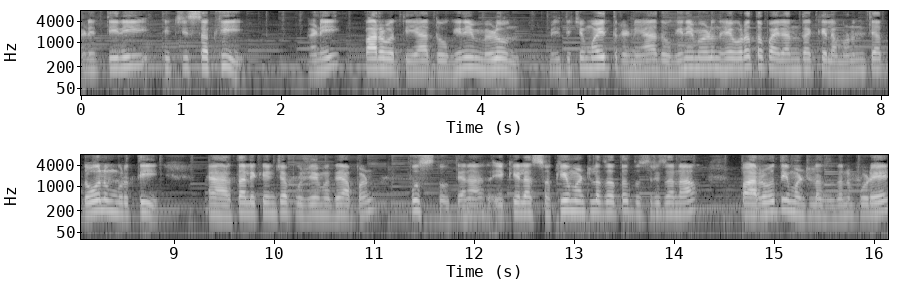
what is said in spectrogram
आणि तिने तिची सखी आणि पार्वती या दोघींनी मिळून म्हणजे तिची मैत्रिणी या दोघींनी मिळून हे व्रत पहिल्यांदा केलं. म्हणून त्या दोन मूर्ती या हरतालिकेंच्या पूजेमध्ये आपण पुजतो त्यांना एकेला सखी म्हटलं जातं दुसरीचं नाव पार्वती म्हटलं जातं. आणि पुढे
